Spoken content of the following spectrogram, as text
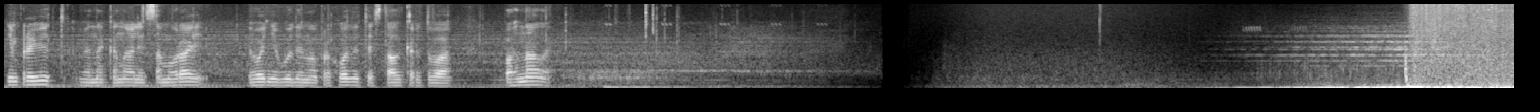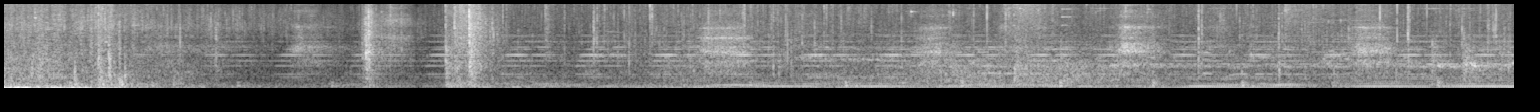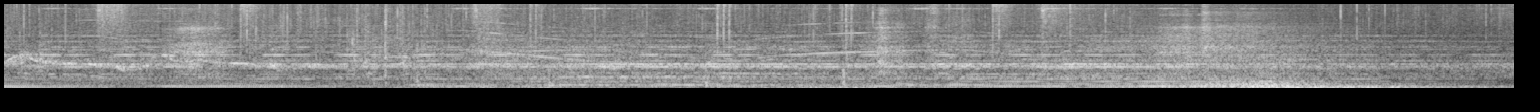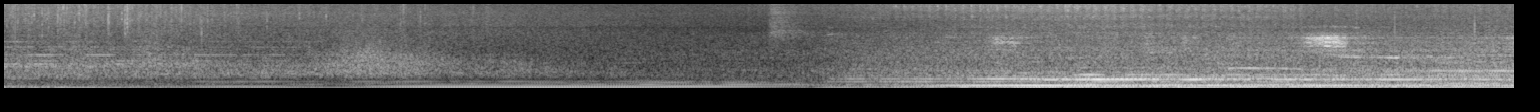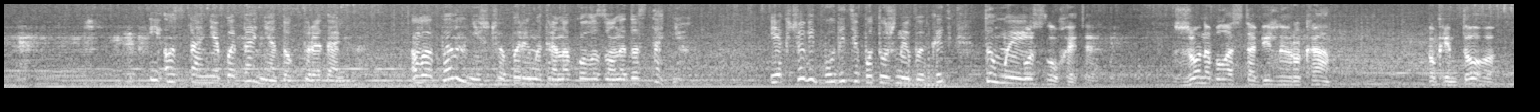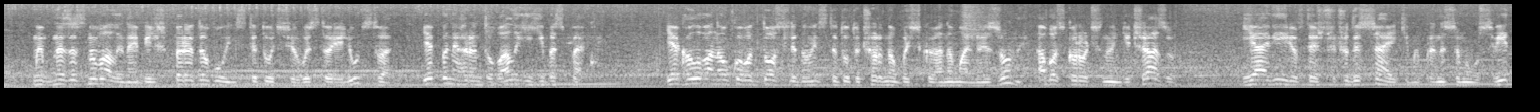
Всім привіт! Ви на каналі Самурай. Сьогодні будемо проходити Stalker 2. Погнали! Останнє питання, докторе Далін. Ви впевнені, що периметра навколо зони достатньо? Якщо відбудеться потужний викид, то ми. Послухайте, зона була стабільною роками. Окрім того, ми б не заснували найбільш передову інституцію в історії людства, якби не гарантували її безпеку. Як голова науково-дослідного інституту Чорнобильської аномальної зони або скорочено індічазу, я вірю в те, що чудеса, які ми принесемо у світ,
